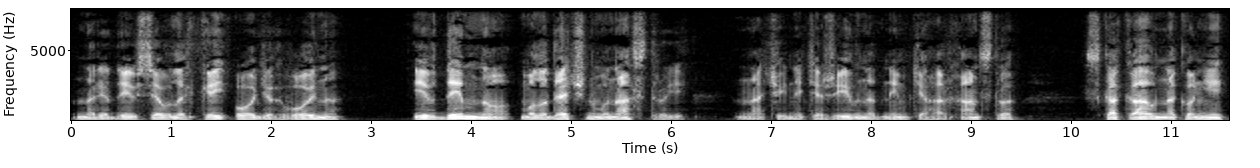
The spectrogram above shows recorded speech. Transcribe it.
нарядився в легкий одяг воїна і в димно молодечному настрої, наче й не тяжів над ним тягар ханства, скакав на коні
